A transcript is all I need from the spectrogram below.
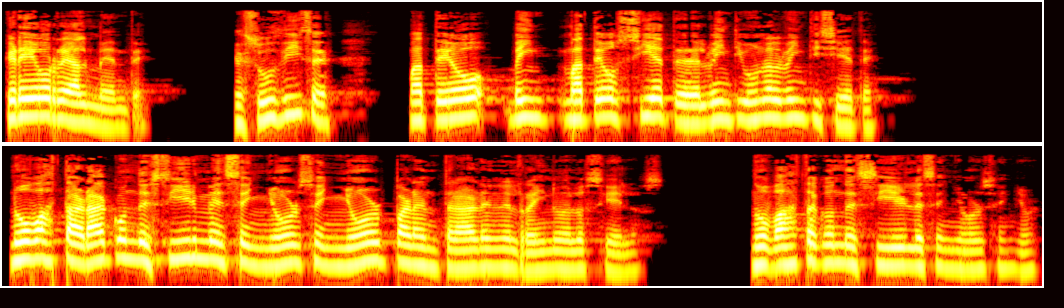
creo realmente. Jesús dice, Mateo, Mateo 7, del 21 al 27. No bastará con decirme Señor, Señor para entrar en el reino de los cielos. No basta con decirle Señor, Señor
